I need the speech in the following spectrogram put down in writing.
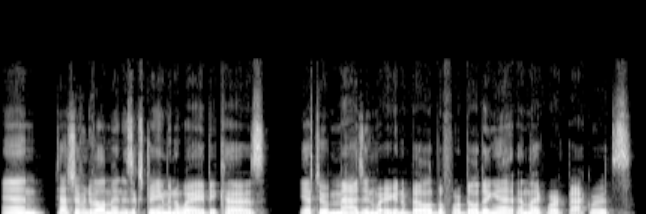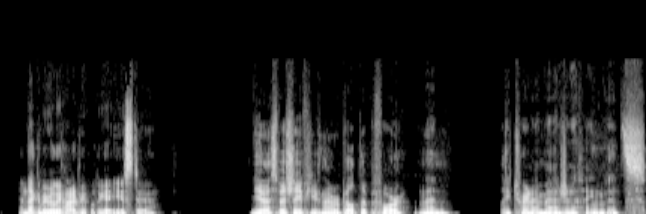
And test driven development is extreme in a way because you have to imagine what you're going to build before building it and like work backwards. And that can be really hard for people to get used to. Yeah, especially if you've never built it before and then like trying to imagine a thing that's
